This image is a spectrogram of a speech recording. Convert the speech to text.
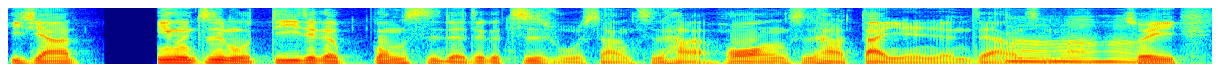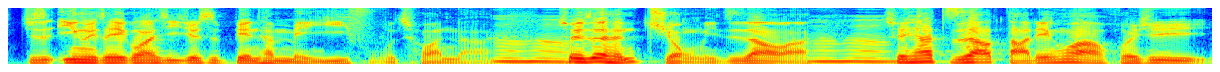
一家英文字母 D 这个公司的这个制服商是他猴王是他的代言人这样子嘛，嗯所以就是因为这些关系，就是变他没衣服穿呐、嗯所以这很囧，你知道吗？嗯所以他只好打电话回去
